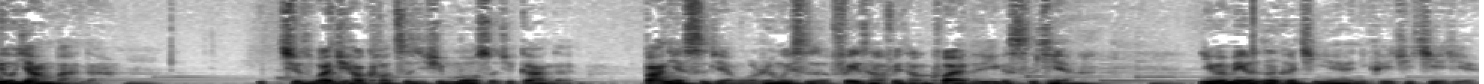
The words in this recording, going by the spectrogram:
有样板的，嗯，就是完全要靠自己去摸索去干的。八年时间，我认为是非常非常快的一个时间，嗯，因为没有任何经验你可以去借鉴，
